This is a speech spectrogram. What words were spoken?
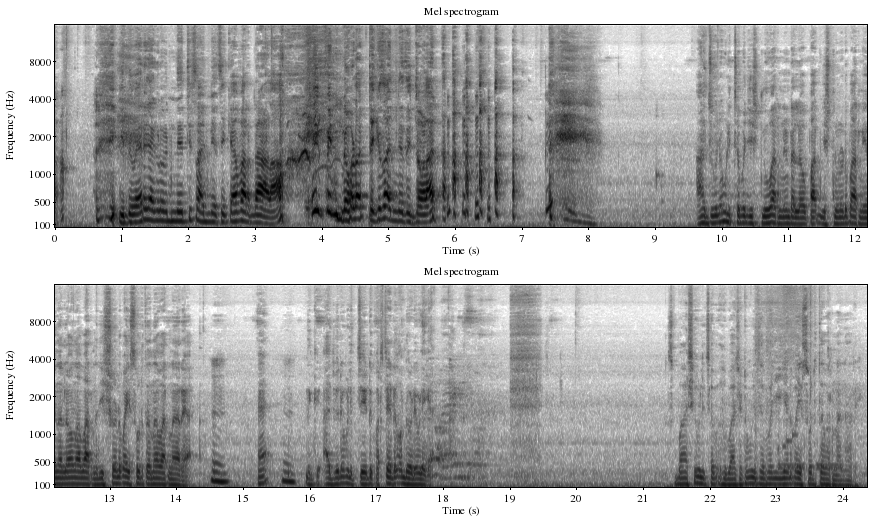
ഇതുവരെ ഞങ്ങൾ ഒന്നിച്ച് സന്യസിക്കാൻ പറഞ്ഞ ആളാ. ഇപ്പൊ എന്നോട് ഒറ്റയ്ക്ക് സന്യസിച്ചോളാൻ. അജുവിനെ വിളിച്ചപ്പോ ജിഷ്ണു പറഞ്ഞിട്ടുണ്ടല്ലോ പ- ജിഷ്ണുവിനോട് പറഞ്ഞിരുന്നല്ലോ എന്നാ പറഞ്ഞത്. ജിഷ്ണുവിനോട് പൈസ കൊടുത്തെന്നാ പറഞ്ഞ അറിയാ. ഉം. നിക്ക് അജുവിനെ വിളിച്ചിട്ട് കുറച്ചായിട്ട് ഒന്നുകൂടി വിളിക്കാം. സുഭാഷ് വിളിച്ചപ്പോ സുഭാഷേട്ടൻ വിളിച്ചപ്പോ ഈയാണ് പൈസ കൊടുത്ത പറഞ്ഞല്ലോ അറിയാം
